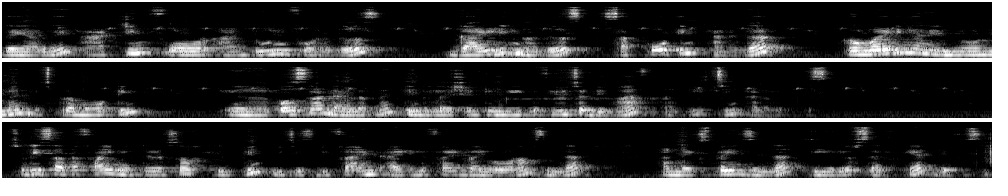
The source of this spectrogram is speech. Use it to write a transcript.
They are the acting for and doing for others, guiding others, supporting another, providing an environment which promoting uh, personal development in relation to meet the future demands and teaching another person. So these are the five methods of helping which is defined, identified by Orems in the and explains in the theory of self-care deficit.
